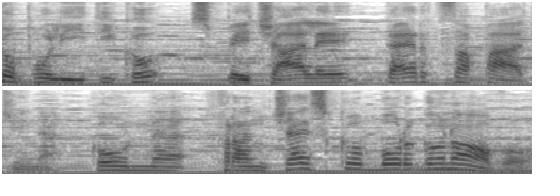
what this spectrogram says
Punto politico, speciale terza pagina, con Francesco Borgonovo.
